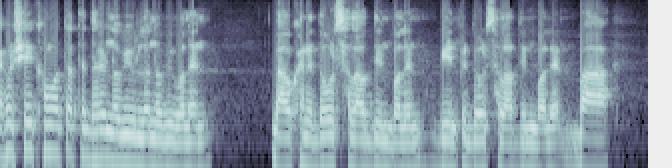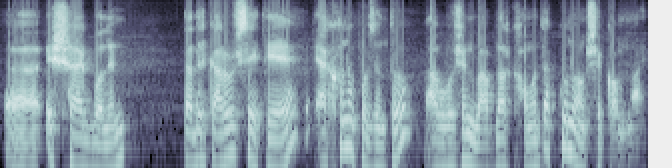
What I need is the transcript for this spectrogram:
এখন সেই ক্ষমতাতে ধরে নবীউল্লাহ নবী বলেন, বা ওখানে দৌড় সালাউদ্দিন বলেন, বিএনপির দৌড় সালাউদ্দিন বলেন, বা ইশরাক বলেন তাদের কারোর চাইতে এখনও পর্যন্ত আবু হোসেন বাবলার ক্ষমতা কোনো অংশে কম নয়।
